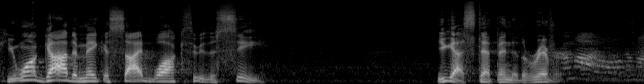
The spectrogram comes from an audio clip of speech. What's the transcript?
If you want God to make a sidewalk through the sea, you got to step into the river. Come on, come on.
